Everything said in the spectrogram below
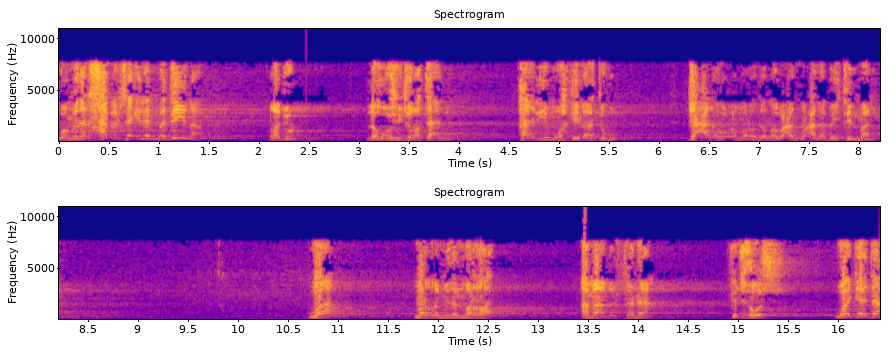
ومن الحبشة إلى المدينة رجل له هجرتان هذه مؤهلاته جعله عمر رضي الله عنه على بيت المال. ومر من المرات أمام الفناء في الحوش وجد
